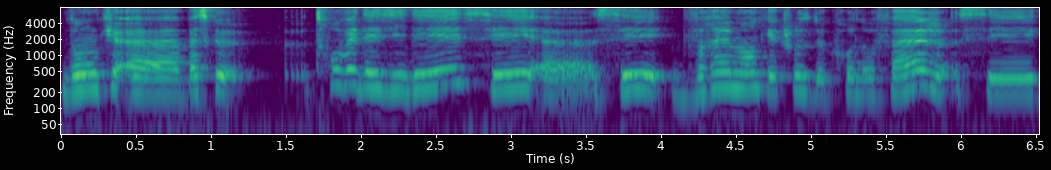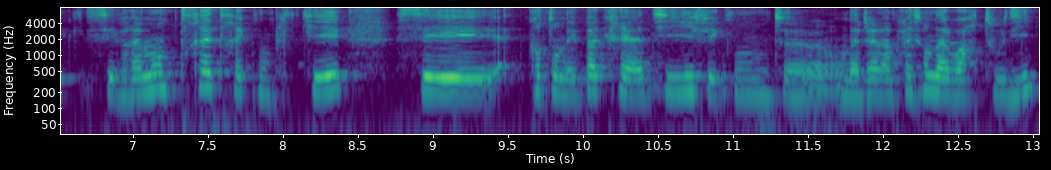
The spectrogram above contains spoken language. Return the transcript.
Donc, parce que trouver des idées, euh, c'est vraiment quelque chose de chronophage, c'est vraiment très très compliqué. C'est quand on n'est pas créatif et qu'on on a déjà l'impression d'avoir tout dit,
